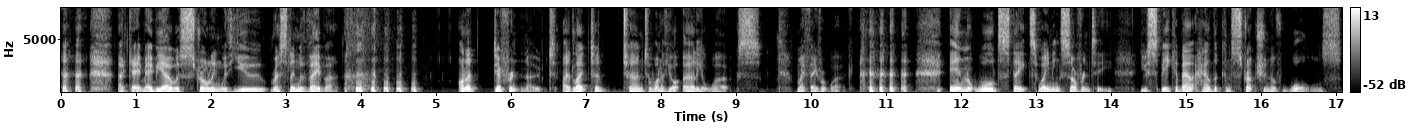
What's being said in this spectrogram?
okay, maybe I was strolling with you, wrestling with Weber. On a different note, I'd like to turn to one of your earlier works, my favourite work. In Walled States Waning Sovereignty, you speak about how the construction of walls,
